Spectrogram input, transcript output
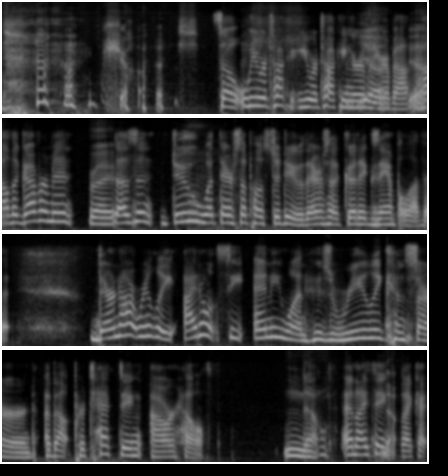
Gosh. So we were talking. You were talking earlier yeah, about yeah. how the government right. doesn't do what they're supposed to do. There's a good example of it. They're not really. I don't see anyone who's really concerned about protecting our health. No. And I think, no. like I,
